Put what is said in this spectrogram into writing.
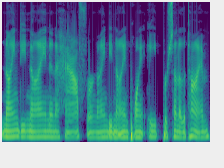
99.5 or 99.8% of the time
